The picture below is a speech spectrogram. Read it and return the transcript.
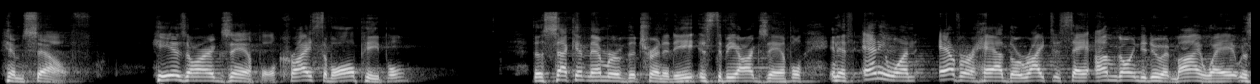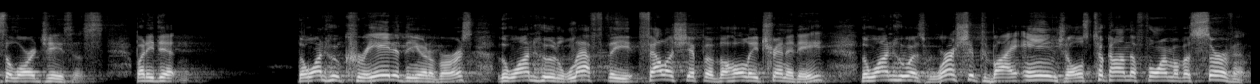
himself. He is our example. Christ of all people, the second member of the Trinity is to be our example. And if anyone ever had the right to say, I'm going to do it my way, it was the Lord Jesus. But he didn't. The one who created the universe, the one who left the fellowship of the Holy Trinity, the one who was worshiped by angels, took on the form of a servant.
